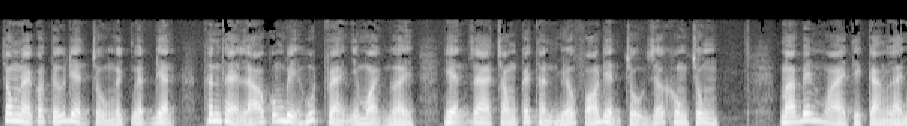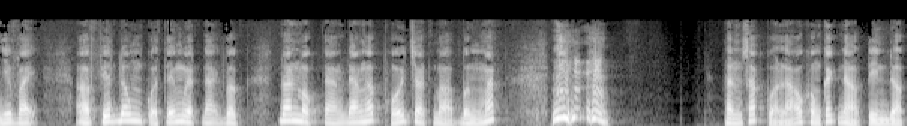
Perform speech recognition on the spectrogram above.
Trong này có tứ điện chủ nghịch nguyệt điện, thân thể lão cũng bị hút về như mọi người, hiện ra trong cái thần miếu phó điện chủ giữa không trung. Mà bên ngoài thì càng là như vậy. Ở phía đông của tế nguyệt đại vực, đoan mộc tàng đang hấp hối chợt mở bừng mắt. Thân sắc của lão không cách nào tin được,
